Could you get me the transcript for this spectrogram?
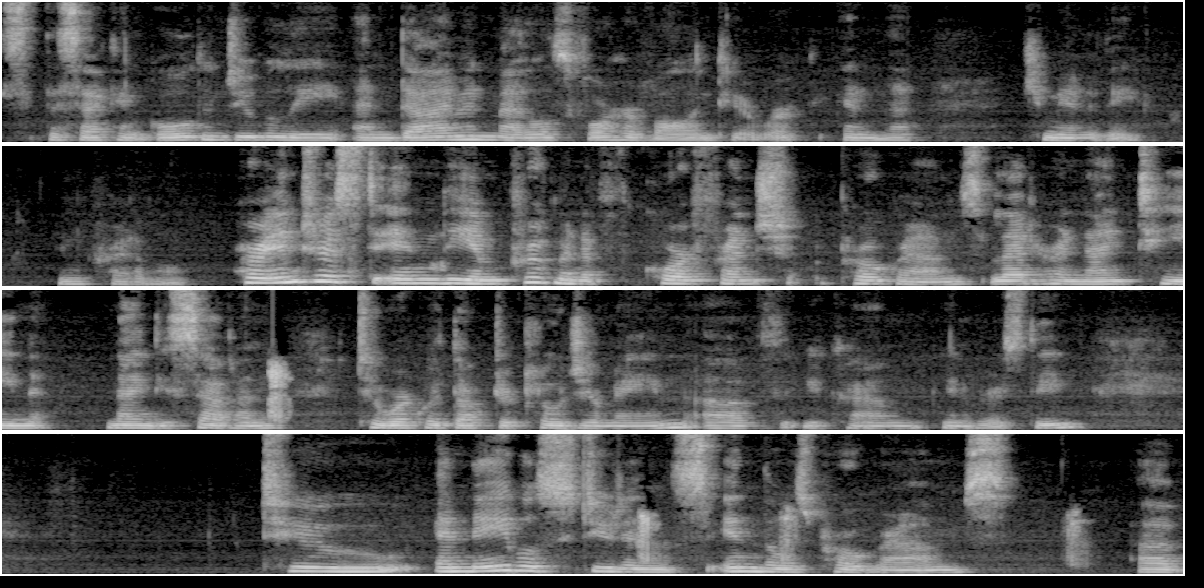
II Golden Jubilee and diamond medals for her volunteer work in the community. Incredible. Her interest in the improvement of core French programs led her in 1997 to work with Dr. Claude Germain of UQAM University to enable students in those programs a,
